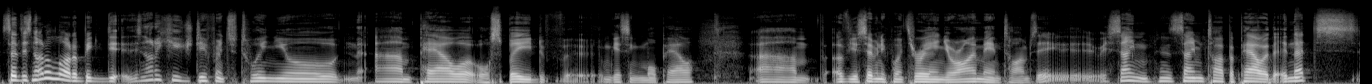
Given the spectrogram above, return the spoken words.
So there's not a lot of big. There's not a huge difference between your um, power or speed. I'm guessing more power um, of your 70.3 and your Ironman times. Same same type of power, and that's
